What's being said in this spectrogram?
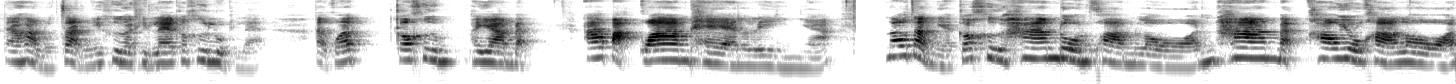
แต่อาหารรสจัดนี่คืออาทิตย์แรกก็คือหลุดแล้วแต่ว่าก็คือพยายามแบบอ้าปากกว้างแทนอะไรอย่างเงี้ยนอกจากเนี้ยก็คือห้ามโดนความร้อน ห้ามแบบเข้าโยคะร้อน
